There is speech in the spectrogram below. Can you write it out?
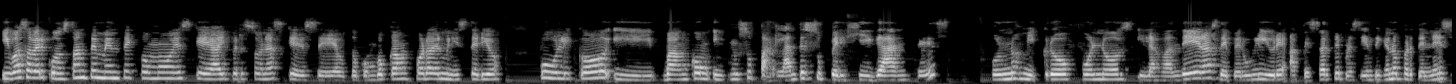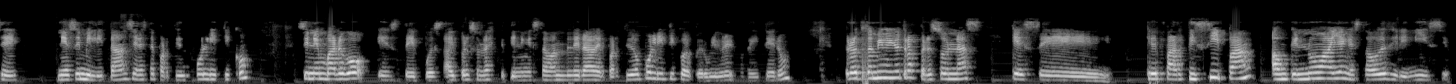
y vas a ver constantemente cómo es que hay personas que se autoconvocan fuera del Ministerio Público y van con incluso parlantes súper gigantes, con unos micrófonos y las banderas de Perú Libre, a pesar que el presidente ya no pertenece ni esa militancia en este partido político. Sin embargo, este, pues hay personas que tienen esta bandera del partido político de Perú Libre, reitero, pero también hay otras personas que se que participan aunque no hayan estado desde el inicio.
